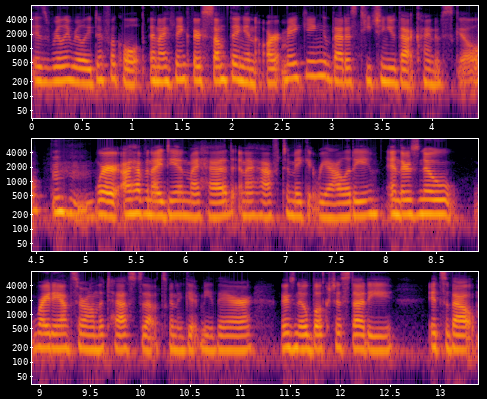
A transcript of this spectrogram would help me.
is really, really difficult. And I think there's something in art making that is teaching you that kind of skill mm-hmm. where I have an idea in my head and I have to make it reality. And there's no right answer on the test that's going to get me there. There's no book to study it's about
